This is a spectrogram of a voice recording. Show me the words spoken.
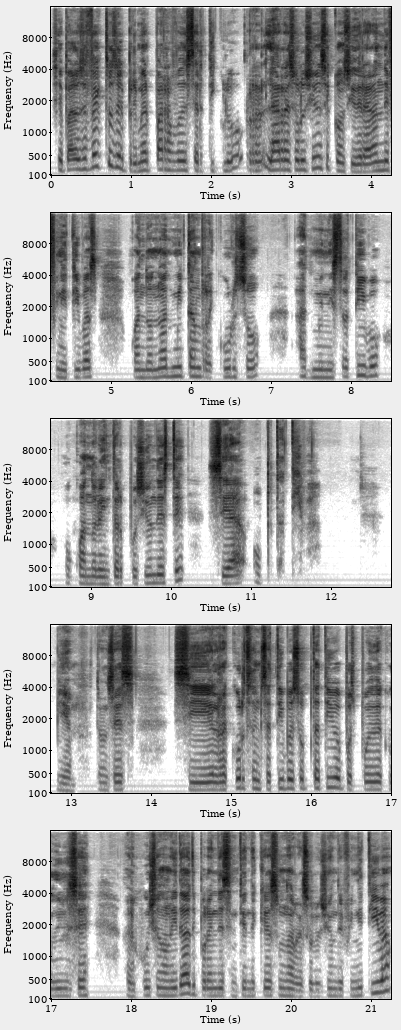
Si para los efectos del primer párrafo de este artículo, las resoluciones se considerarán definitivas cuando no admitan recurso administrativo o cuando la interposición de éste sea optativa. Bien, entonces, si el recurso administrativo es optativo, pues puede acudirse al juicio de nulidad y por ende se entiende que es una resolución definitiva.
